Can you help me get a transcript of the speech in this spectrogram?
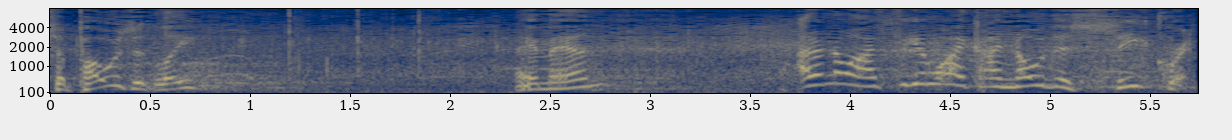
supposedly. Amen? I don't know, I feel like I know this secret.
